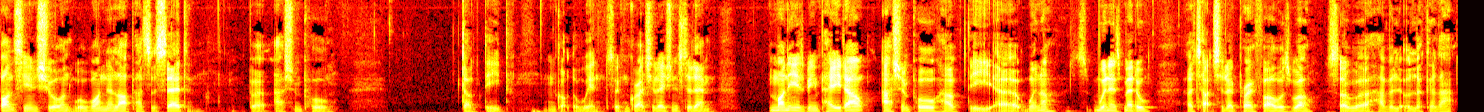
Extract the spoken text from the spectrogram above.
Bunsey and Sean were 1 0 up, as I said, but Ash and Paul dug deep and got the win. So congratulations to them money has been paid out. Ash and Paul have the uh, winner winners medal attached to their profile as well. So uh, have a little look at that.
